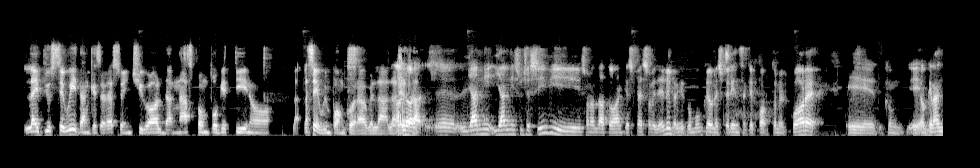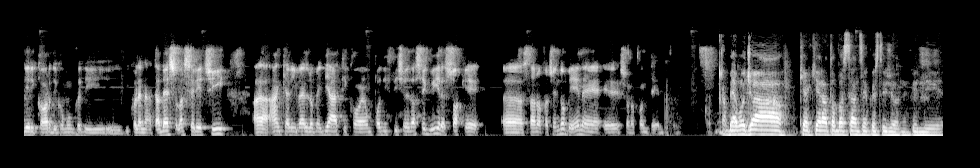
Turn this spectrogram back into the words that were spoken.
l'hai più seguita, anche se adesso è in C-Gold, annaspa un pochettino. La, la, segui un po' ancora quella la Allora, eh, gli, anni, gli, anni, successivi sono andato anche spesso a vederli perché comunque è un'esperienza che porto nel cuore e, con, e ho grandi ricordi comunque di, di quelle nate. Adesso la Serie C, eh, anche a livello mediatico, è un po' difficile da seguire, so che eh, stanno facendo bene e sono contento. Abbiamo già chiacchierato abbastanza in questi giorni, quindi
